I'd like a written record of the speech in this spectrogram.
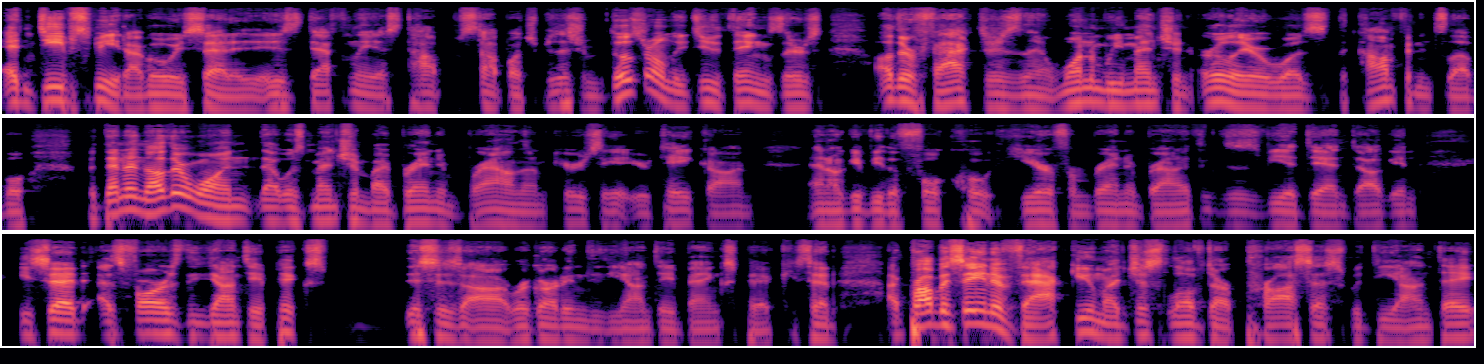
and deep speed. I've always said it is definitely a top stopwatch position. But those are only two things. There's other factors in it. One we mentioned earlier was the confidence level. But then another one that was mentioned by Brandon Brown that I'm curious to get your take on. And I'll give you the full quote here from Brandon Brown. I think this is via Dan Duggan. He said, as far as the Dante picks this is uh, regarding the Deonte Banks pick. He said, I'd probably say in a vacuum, I just loved our process with Deonte.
